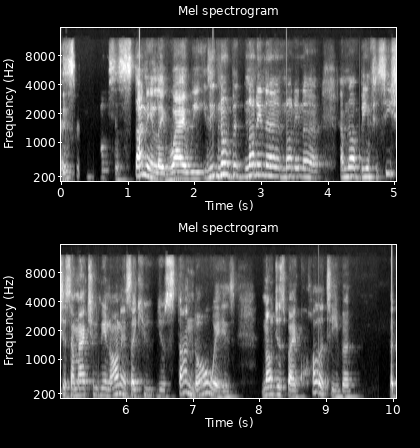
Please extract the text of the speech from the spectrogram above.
this books are stunning. Like why we no, but not in a not in a. I'm not being facetious. I'm actually being honest. Like you you're stunned always, not just by quality, but but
